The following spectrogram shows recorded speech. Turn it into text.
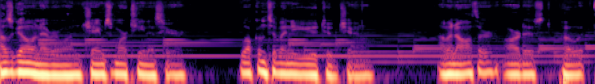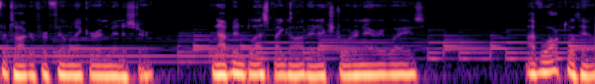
How's it going, everyone? James Martinez here. Welcome to my new YouTube channel. I'm an author, artist, poet, photographer, filmmaker, and minister, and I've been blessed by God in extraordinary ways. I've walked with Him.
